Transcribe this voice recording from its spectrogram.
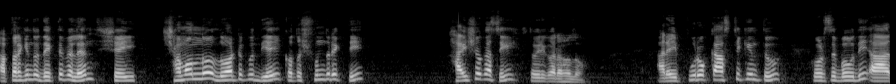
আপনারা কিন্তু দেখতে পেলেন সেই সামান্য লোহাটুকু দিয়েই কত সুন্দর একটি হাইশো কাছি তৈরি করা হলো। আর এই পুরো কাজটি কিন্তু করছে বৌদি। আর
